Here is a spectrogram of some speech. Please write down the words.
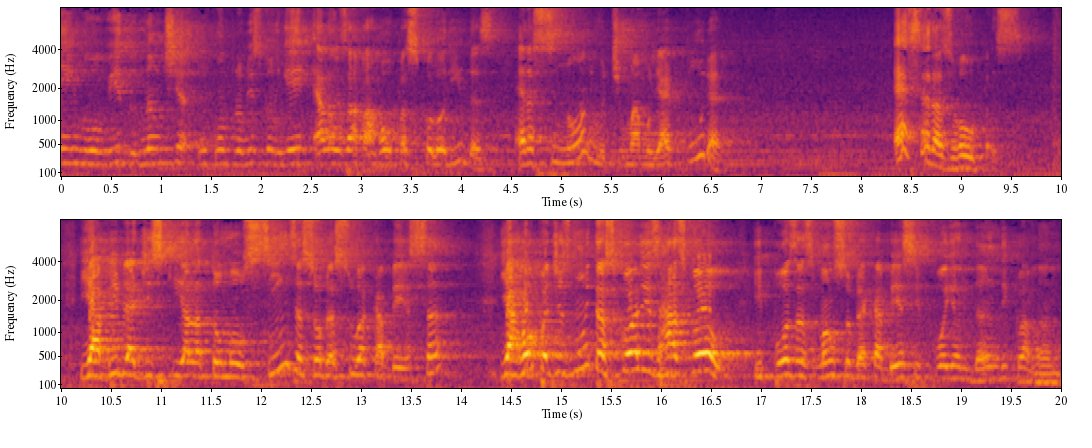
envolvido, não tinha um compromisso com ninguém, ela usava roupas coloridas, era sinônimo de uma mulher pura. Essas eram as roupas. E a Bíblia diz que ela tomou cinza sobre a sua cabeça, e a roupa de muitas cores rasgou, e pôs as mãos sobre a cabeça e foi andando e clamando.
